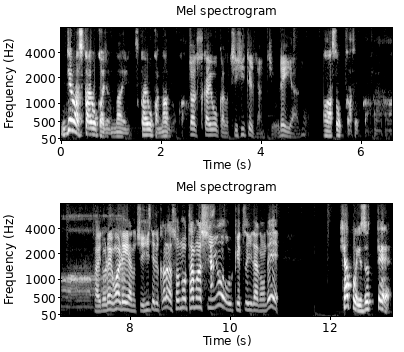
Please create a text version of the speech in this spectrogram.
ではスカイウォーカーじゃない、スカイウォーカーになるのか。だスカイウォーカーの血引いてるじゃん、一応。レイヤーの。ああ、そっか、そっか。カイロレンはレイヤーの血引いてるから、その魂を受け継いだので、100歩譲って、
